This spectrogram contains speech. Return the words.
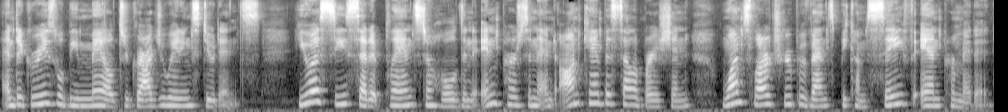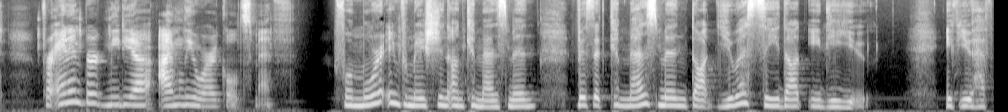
and degrees will be mailed to graduating students. USC said it plans to hold an in person and on campus celebration once large group events become safe and permitted. For Annenberg Media, I'm Leora Goldsmith. For more information on commencement, visit commencement.usc.edu. If you have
